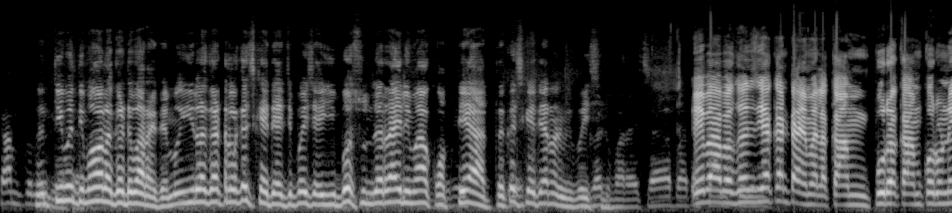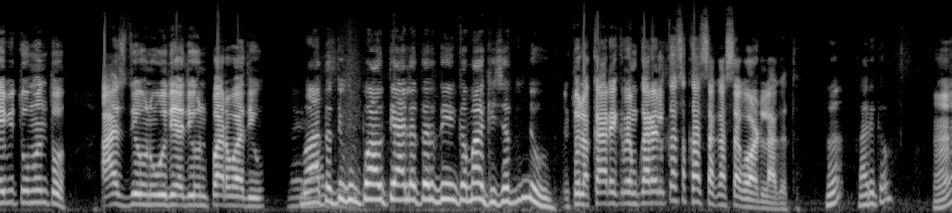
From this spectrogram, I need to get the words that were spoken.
काम करून आणि ती म्हणते मला गट भरायचा मग हिला गटाला कशी काय द्यायचे पैसे? ही बसून जर राहिली मा खोपट्यात तर कशी काय देणार मी पैसे? भरायचा ए बाबा गंज एका टायमाला काम पुरं काम करून बी तू म्हणतो. आज देऊन उद्या देऊन परवा देऊ. मग आता तिकडून पावते आल्या तर देईन का? मा खिशातून देऊ आणि तुला कार्यक्रम करायला कसा कसा कसा गोड लागत? हं? कार्यक्रम? हं?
